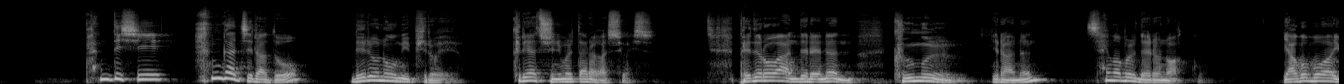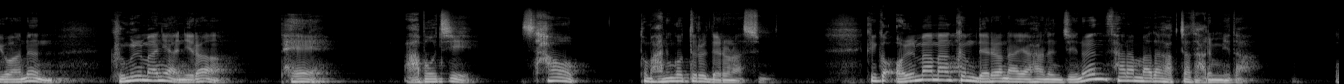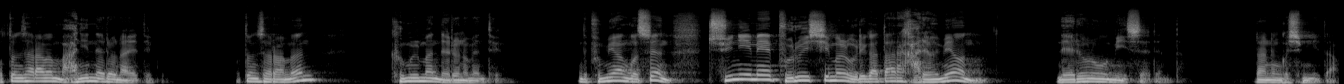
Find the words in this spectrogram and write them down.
반드시 한 가지라도 내려놓음이 필요해요. 그래야 주님을 따라갈 수가 있어요. 베드로와 안드레는 그물이라는 생업을 내려놓았고 야고보와 요한은 그물만이 아니라 배, 아버지, 사업, 더 많은 것들을 내려놨습니다. 그러니까 얼마만큼 내려놔야 하는지는 사람마다 각자 다릅니다. 어떤 사람은 많이 내려놔야 되고 어떤 사람은 그물만 내려놓으면 돼요. 근데 분명한 것은 주님의 부르심을 우리가 따라가려면 내려놓음이 있어야 된다. 라는 것입니다.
